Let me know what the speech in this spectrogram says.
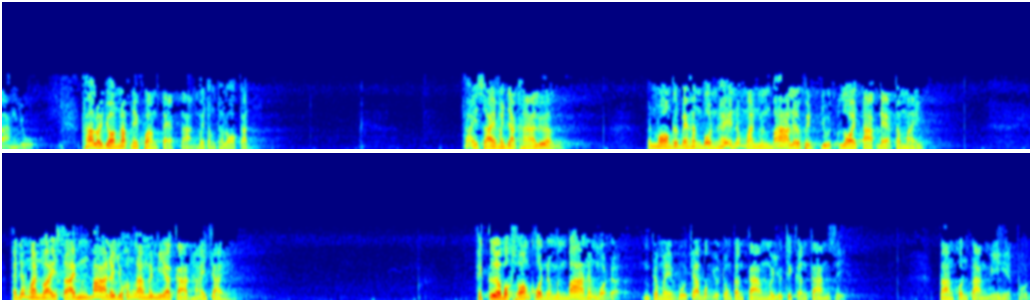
ต่างอยู่ ถ้าเรายอมรับในความแตกต่างไม่ต้องทะเลาะกัน ถ้าไอ้ทรายมันอยากหาเรื่อง มันมองขึ้นไปข้างบนเฮ้ยน้ำมันมึงบ้าเหรอไปอยู่ลอยตากแดดทำไม ไอ้น้ำมันว่าไอ้ทรายมึงบ้าเลยอยู่ข้างล่างไม่มีอากาศหายใจ ไอ้เกลือบอกสองคนน่ะมึงบ้าทั้งหมดอะทำไมผู้เจ้าบอกอยู่ตรงกลางๆมาอยู่ที่กลางๆสิต่างคนต่างมีเหตุผล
